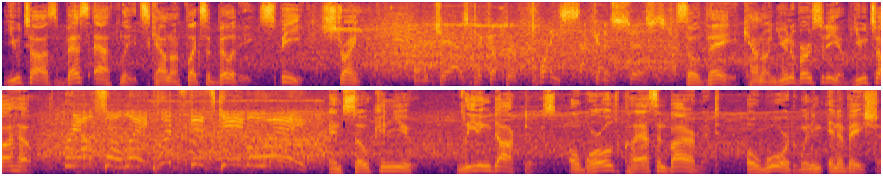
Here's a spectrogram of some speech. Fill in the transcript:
Utah's best athletes count on flexibility, speed, strength. And the Jazz pick up their 22nd assist. So they count on University of Utah Health. Real Salt Lake puts this game away. And so can you. Leading doctors, a world-class environment, award-winning innovation,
